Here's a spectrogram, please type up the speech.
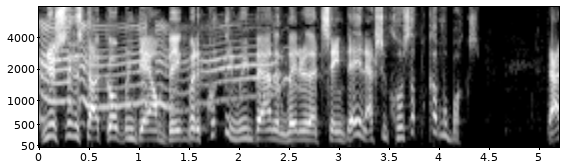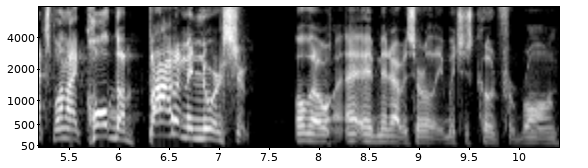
Initially, the stock opened down big, but it quickly rebounded later that same day and actually closed up a couple bucks. That's when I called the bottom in Nordstrom. Although I admit I was early, which is code for wrong.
